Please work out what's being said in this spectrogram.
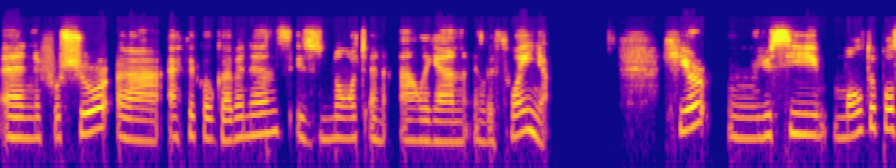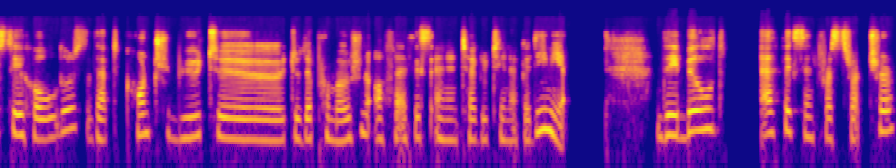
And for sure, uh, ethical governance is not an alien in Lithuania. Here, um, you see multiple stakeholders that contribute to, to the promotion of ethics and integrity in academia. They build ethics infrastructure,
